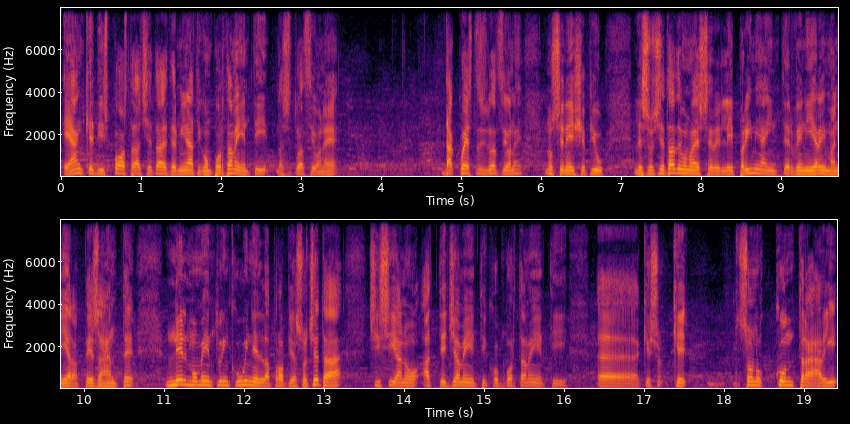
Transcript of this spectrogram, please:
è anche disposta ad accettare determinati comportamenti, la situazione da questa situazione non se ne esce più. Le società devono essere le prime a intervenire in maniera pesante nel momento in cui nella propria società ci siano atteggiamenti, comportamenti eh, che, so, che, sono contrari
